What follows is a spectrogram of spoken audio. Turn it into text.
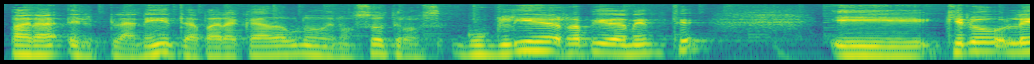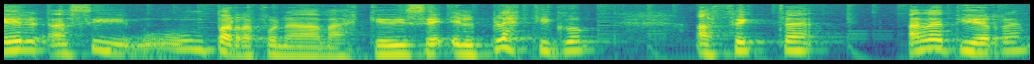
para el planeta, para cada uno de nosotros. Googleé rápidamente y quiero leer así un párrafo nada más que dice, el plástico afecta a la tierra,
